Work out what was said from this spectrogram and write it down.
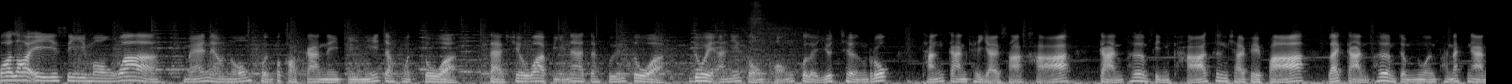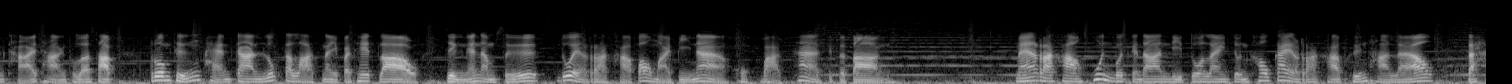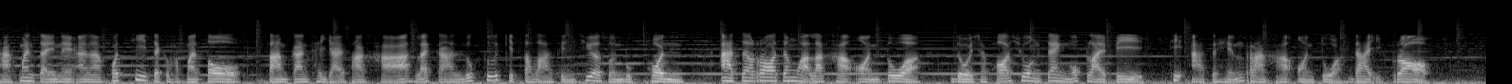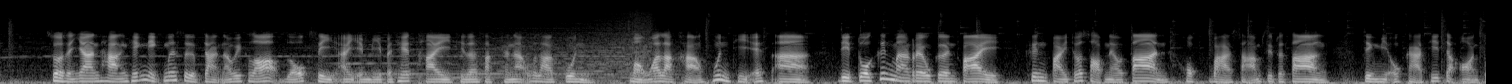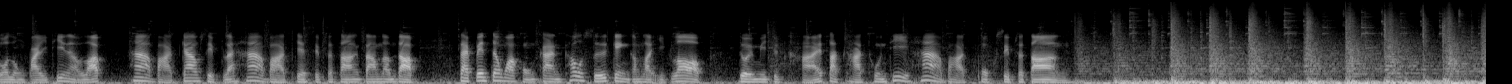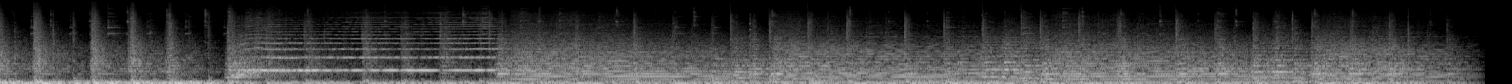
บล AEC มองว่าแม้แนวโน้มผลประกอบการในปีนี้จะหดตัว แต่เชื่อว่าปีหน้าจะฟื้นตัว ด้วยอนนิสงของกลยุทธ์เชิงรุก ทั้งการขยายสาขา การเพิ่มสินค้าเครื่องใช้ไฟฟ้า และการเพิ่มจำนวนพนักงานขายทางโทรศัพท์ รวมถึงแผนการลุกตลาดในประเทศลาว จึงแนะนำซื้อด้วยราคาเป้าหมายปีหน้า 6 บาท 50 สตางค์ แม้ราคาหุ้นบนกระดานดีตัวแรงจนเข้าใกล้ราคาพื้นฐานแล้ว แต่หากมั่นใจในอนาคตที่จะกลับมาโต ตามการขยายสาขาและการลุกธุรกิจตลาดสินเชื่อส่วนบุคคล อาจจะรอจังหวะราคาอ่อนตัว โดยเฉพาะช่วงแจ้งงบปลายปี ที่อาจจะเห็นราคาอ่อนตัวได้อีกรอบ ส่วนสัญญาณทางเทคนิคเมื่อสืบจากนักวิเคราะห์บล็อก4 IMB ประเทศไทยธีรศักดิ์ชนะวรากุลมองว่าราคาหุ้น TSR ดีดตัวขึ้นมาเร็วเกินไป ขึ้นไปทดสอบแนวต้าน 6 บาท 30 สตางค์ จึงมีโอกาสที่จะอ่อนตัวลงไปที่แนวรับ 5 บาท 90 และ 5 บาท 70 สตางค์ตามลำดับ แต่เป็นจังหวะของการเข้าซื้อเก่งกำไรอีกรอบ โดยมีจุดขายตัดขาดทุนที่ 5 บาท 60 สตางค์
